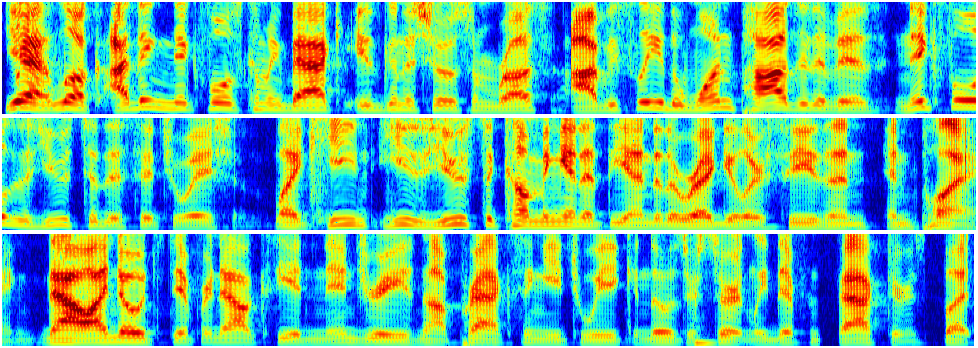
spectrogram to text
Yeah, look, I think Nick Foles coming back is going to show some rust. Obviously, the one positive is Nick Foles is used to this situation. Like he he's used to coming in at the end of the regular season and playing. Now, I know it's different now cuz he had an injury, he's not practicing each week and those are certainly different factors, but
